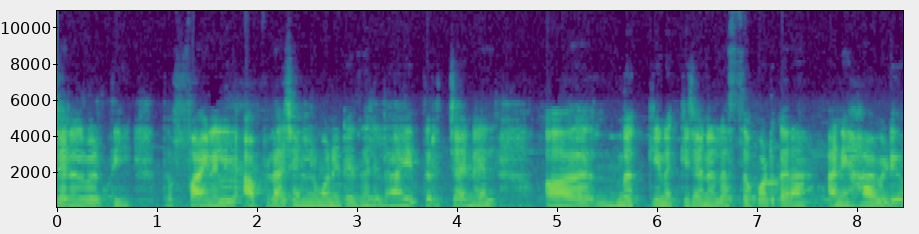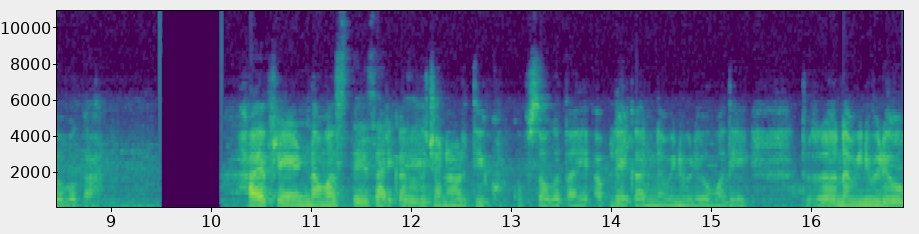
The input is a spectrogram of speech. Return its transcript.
चॅनलवरती तर फायनली आपला चॅनल मॉनिटाईज झालेला आहे. तर चॅनल नक्की नक्की चॅनलला सपोर्ट करा आणि हा व्हिडिओ बघा. हाय फ्रेंड नमस्ते. सारिका जाधव चॅनलवरती खूप खूप स्वागत आहे. आपल्या एका नवीन व्हिडिओमध्ये तर नवीन व्हिडिओ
